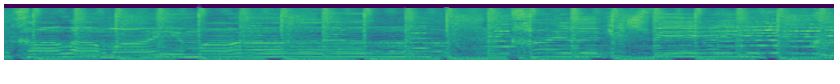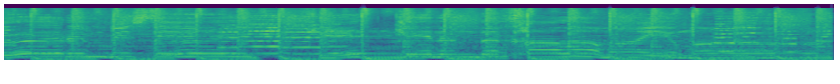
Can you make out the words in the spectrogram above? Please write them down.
қаламаймын қайғы кешпей көрінбестей кеткенімді қаламаймын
